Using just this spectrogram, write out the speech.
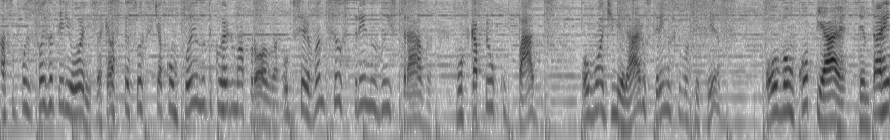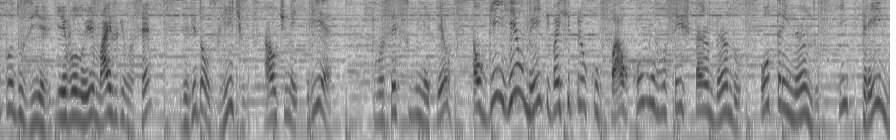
às suposições anteriores, aquelas pessoas que te acompanham no decorrer de uma prova, observando seus treinos no Strava, vão ficar preocupados ou vão admirar os treinos que você fez? Ou vão copiar, tentar reproduzir e evoluir mais do que você? Devido aos ritmos, à altimetria que você se submeteu? Alguém realmente vai se preocupar como você está andando ou treinando em treino?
